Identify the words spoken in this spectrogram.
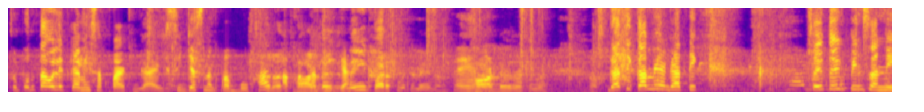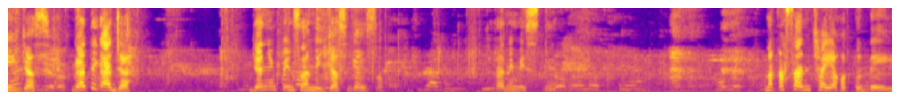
So, punta ulit kami sa park, guys. Si Jess nagpabuhat, apatabiga. May park mo talaga. Ayun. Gatik kami, ah, gatik. So, ito yung pinsan ni Jess. Gatik, aja. Yan yung pinsan ni Jess, guys. Oh. Kani mister. Nakasanchay ako today.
